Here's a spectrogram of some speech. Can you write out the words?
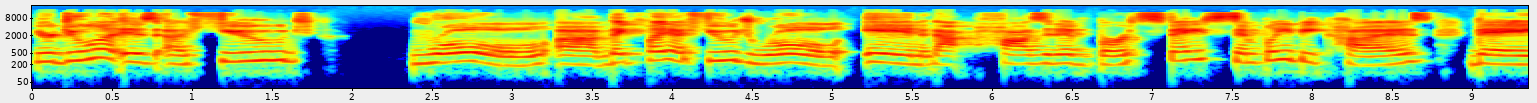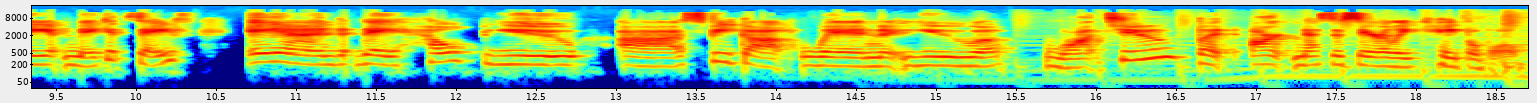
Your doula is a huge role um, they play a huge role in that positive birth space simply because they make it safe and they help you uh, speak up when you want to but aren't necessarily capable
